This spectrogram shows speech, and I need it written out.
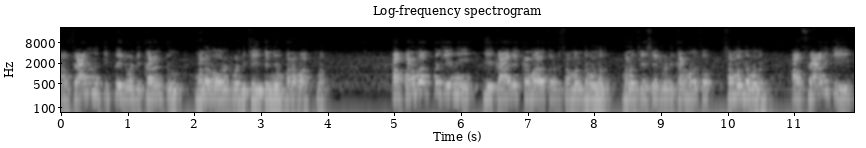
ఆ ఫ్యాన్ను తిప్పేటువంటి కరెంటు మనలో ఉన్నటువంటి చైతన్యం పరమాత్మ. ఆ పరమాత్మకి ఏమీ ఈ కార్యక్రమాలతో సంబంధం ఉండదు. మనం చేసేటువంటి కర్మలతో సంబంధం ఉండదు. ఆ ఫ్యాన్కి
